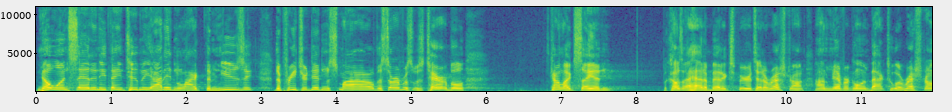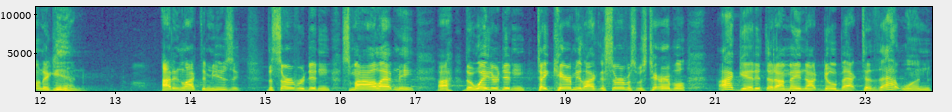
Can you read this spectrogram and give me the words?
No one said anything to me. I didn't like the music. The preacher didn't smile. The service was terrible. It's kind of like saying, because I had a bad experience at a restaurant, I'm never going back to a restaurant again. I didn't like the music. The server didn't smile at me. the waiter didn't take care of me like the service was terrible. I get it that I may not go back to that one,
